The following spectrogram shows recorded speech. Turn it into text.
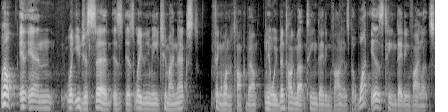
well and, and what you just said is is leading me to my next thing i want to talk about you know we've been talking about teen dating violence but what is teen dating violence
